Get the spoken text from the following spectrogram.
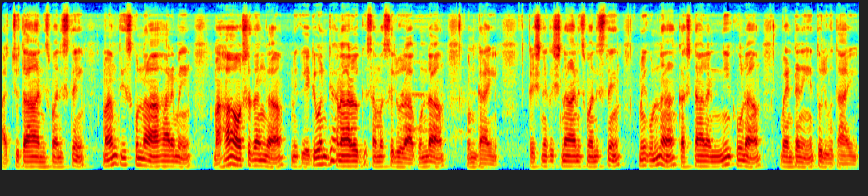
అచ్యుత అని స్మరిస్తే మనం తీసుకున్న ఆహారమే మహా ఔషధంగా మీకు ఎటువంటి అనారోగ్య సమస్యలు రాకుండా ఉంటాయి. కృష్ణ కృష్ణ అని స్మరిస్తే మీకున్న కష్టాలన్నీ కూడా వెంటనే తొలుగుతాయి.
